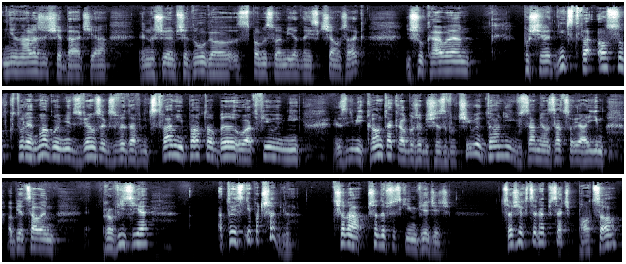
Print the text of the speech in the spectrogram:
nie należy się bać. Ja nosiłem się długo z pomysłem jednej z książek i szukałem pośrednictwa osób, które mogły mieć związek z wydawnictwami po to, by ułatwiły mi z nimi kontakt albo żeby się zwróciły do nich w zamian za co ja im obiecałem prowizję, a to jest niepotrzebne. Trzeba przede wszystkim wiedzieć, co się chce napisać, po co,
